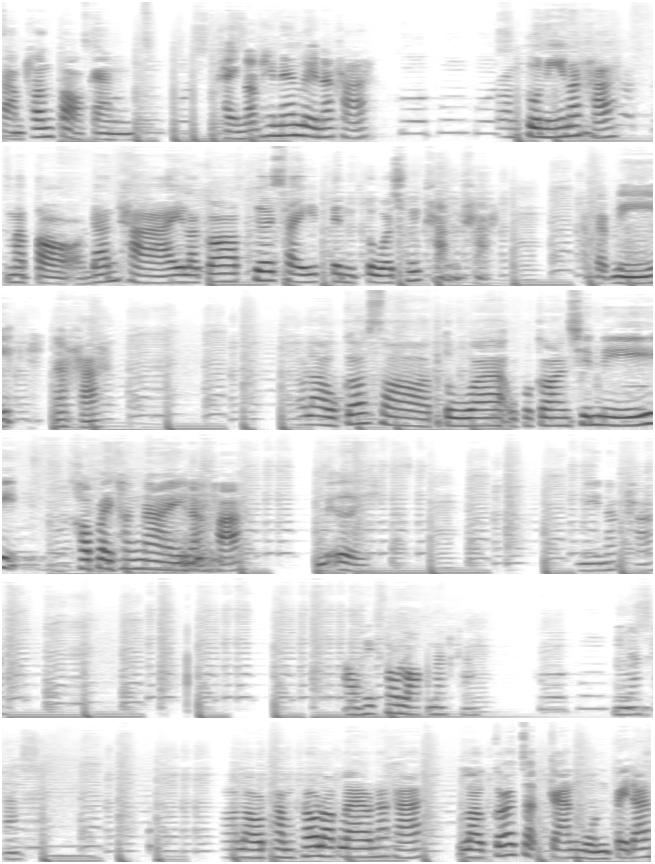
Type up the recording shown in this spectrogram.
สามท่อนต่อกัน ไขน็อตให้แน่นเลยนะคะตอนตัวนี้นะคะ มาต่อด้านท้ายแล้วก็เพื่อใช้เป็นตัวช่วยขันค่ะ แบบนี้นะคะแล้วเราก็สอดตัวอุปกรณ์ชิ้นนี้เข้าไปข้างในนะคะไม่เอ่ยนี้นะคะ เอาให้เข้าล็อกนะคะ นี่นะคะพอเราทำเข้าล็อกแล้วนะคะ เราก็จัดการหมุนไปด้าน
